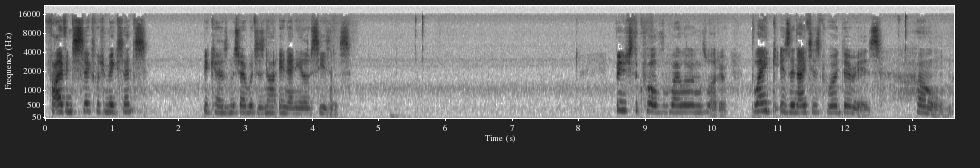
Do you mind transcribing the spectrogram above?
5 and 6, which makes sense because Mr. Edwards is not in any of those seasons. Finish the quote by Lawrence Water. Blank is the nicest word there is. Home.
